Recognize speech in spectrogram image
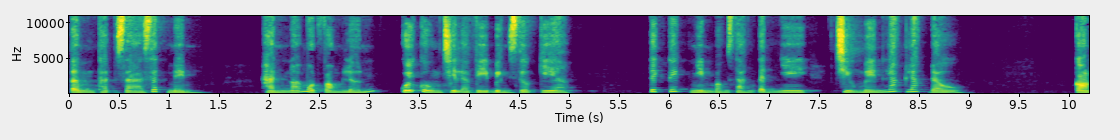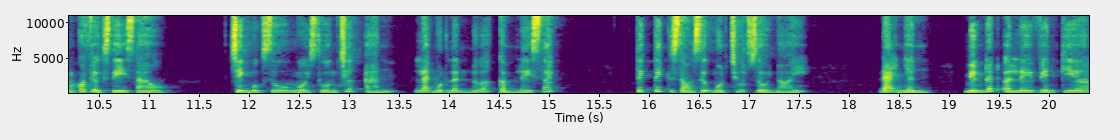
tâm thật ra rất mềm. Hắn nói một vòng lớn, cuối cùng chỉ là vì bình dược kia. Tích tích nhìn bóng dáng Tấn Nhi, chịu mến lắc lắc đầu. Còn có việc gì sao? Trình Mục Du ngồi xuống trước án, lại một lần nữa cầm lấy sách. Tích tích dò dự một chút rồi nói. Đại nhân, miếng đất ở Lê Viên kia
